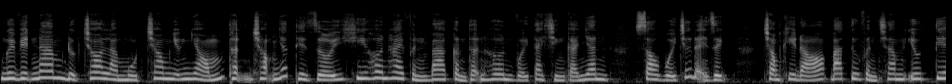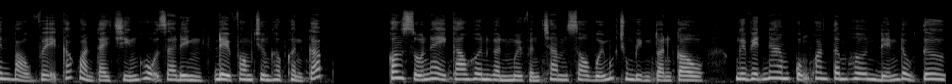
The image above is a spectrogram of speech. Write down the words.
Người Việt Nam được cho là một trong những nhóm thận trọng nhất thế giới khi hơn 2 phần 3 cẩn thận hơn với tài chính cá nhân so với trước đại dịch. Trong khi đó, 34% ưu tiên bảo vệ các khoản tài chính hộ gia đình để phòng trường hợp khẩn cấp. Con số này cao hơn gần 10% so với mức trung bình toàn cầu. Người Việt Nam cũng quan tâm hơn đến đầu tư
